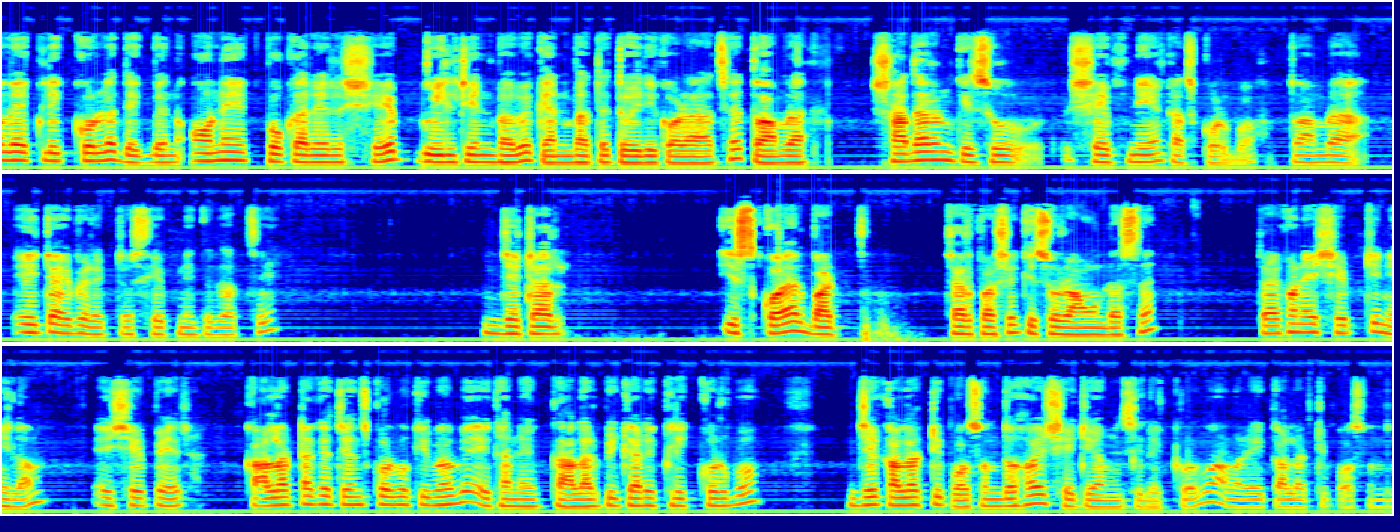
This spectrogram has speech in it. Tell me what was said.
অলে ক্লিক করলে দেখবেন অনেক প্রকারের শেপ বিল্ট ক্যানভাতে তৈরি করা আছে। তো আমরা সাধারণ কিছু শেপ নিয়ে কাজ করব। তো আমরা এই টাইপের একটা শেপ নিতে যাচ্ছি, যেটার স্কোয়ার বাট চারপাশে কিছু রাউন্ড আছে। তো এখন এই শেপটি নিলাম। এই শেপের কালারটাকে চেঞ্জ করব কীভাবে? এখানে কালার পিকারে ক্লিক করব। যে কালারটি পছন্দ হয়, সেটি আমি সিলেক্ট করব। আমার এই কালারটি পছন্দ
